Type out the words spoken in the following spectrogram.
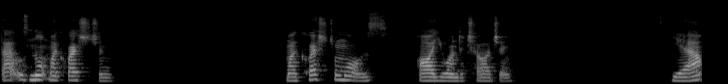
That was not my question. My question was, are you undercharging? Yeah,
